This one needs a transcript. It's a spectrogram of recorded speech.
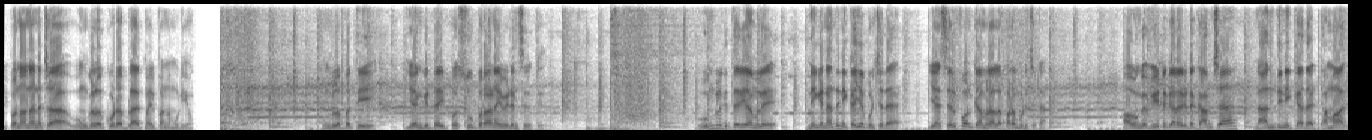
இப்போ நான் நினைச்சா உங்களை கூட பிளாக்மெயில் பண்ண முடியும். உங்களை பத்தி என்கிட்ட இப்போ சூப்பரான எவிடன்ஸ் இருக்கு. உங்களுக்கு தெரியாமலே நீங்க நந்தினி கையை பிடிச்சத என் செல்போன் கேமரால படம் பிடிச்சிட்டேன். அவங்க வீட்டுக்காரர்கிட்ட காமிச்ச நந்தினி கதை டமால்.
